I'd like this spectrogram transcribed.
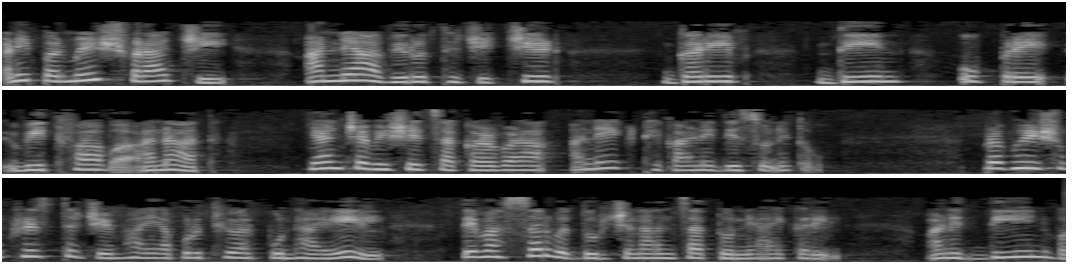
आणि परमेश्वराची अन्यायाविरुद्धची चीड गरीब दीन उपरे विधवा व अनाथ यांच्याविषयीचा कळवळा अनेक ठिकाणी दिसून येतो. प्रभू येशू ख्रिस्त जेव्हा या पृथ्वीवर पुन्हा येईल तेव्हा सर्व दुर्जनांचा तो न्याय करील आणि दीन व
